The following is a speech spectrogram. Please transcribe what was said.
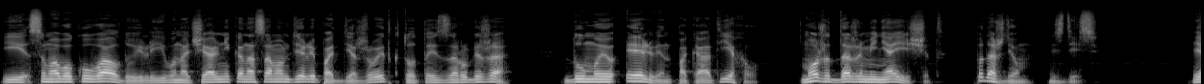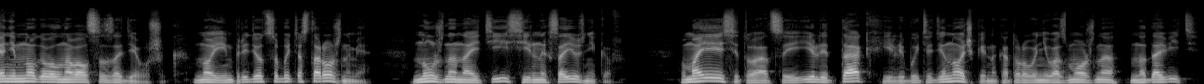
и самого Кувалду или его начальника на самом деле поддерживает кто-то из-за рубежа. Думаю, Эльвин пока отъехал. Может, даже меня ищет. Подождем здесь. Я немного волновался за девушек, но им придется быть осторожными. Нужно найти сильных союзников. В моей ситуации или так, или быть одиночкой, на которого невозможно надавить.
